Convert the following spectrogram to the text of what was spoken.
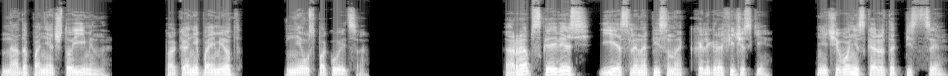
надо понять, что именно. Пока не поймет, не успокоится. Арабская вязь, если написана каллиграфически, ничего не скажет о писце.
